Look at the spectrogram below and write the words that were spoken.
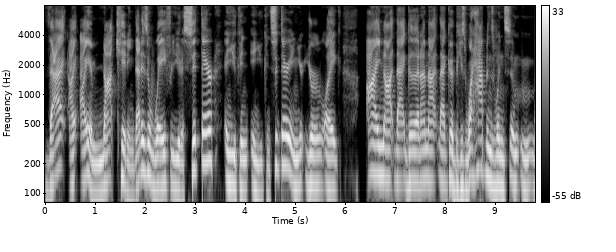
that I, I am not kidding. That is a way for you to sit there and you can and you can sit there and you're, you're like, I'm not that good. I'm not that good because what happens when some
